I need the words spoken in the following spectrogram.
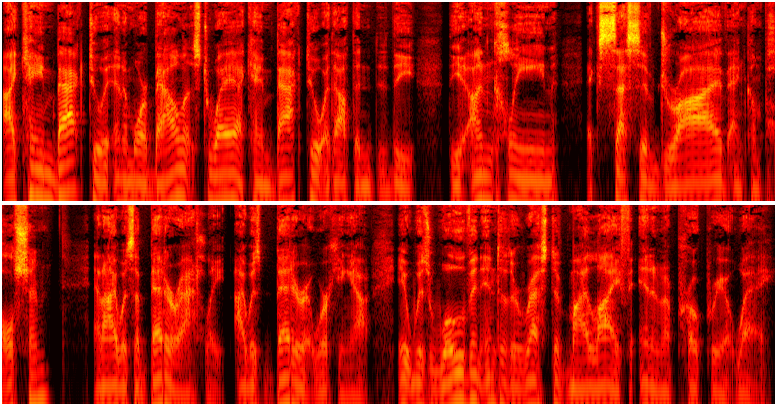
I came back to it in a more balanced way. I came back to it without the the the unclean, excessive drive and compulsion. And I was a better athlete. I was better at working out. It was woven into the rest of my life in an appropriate way.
